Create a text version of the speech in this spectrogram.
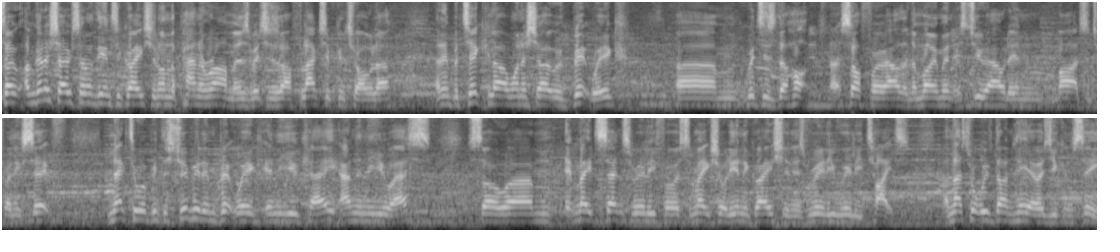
So I'm going to show some of the integration on the Panoramas, which is our flagship controller. And in particular, I want to show it with Bitwig, um, which is the hot uh, software out at the moment. It's due out in March the 26th. Nektar will be distributed in Bitwig in the UK and in the US. So um, it made sense really for us to make sure the integration is really, really tight. And that's what we've done here, as you can see.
